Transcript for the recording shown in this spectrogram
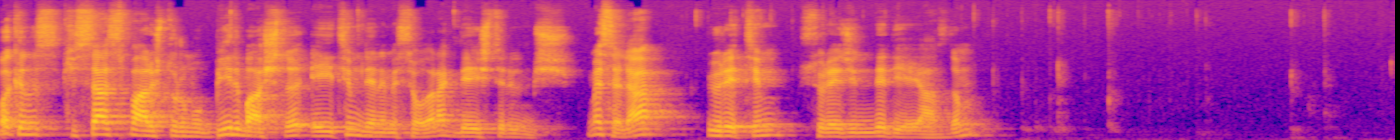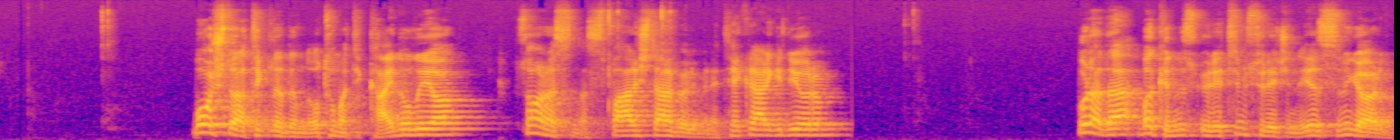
Bakınız kişisel sipariş durumu bir başlığı eğitim denemesi olarak değiştirilmiş. Mesela üretim sürecinde diye yazdım. Boşluğa tıkladığımda otomatik kaydoluyor. Sonrasında siparişler bölümüne tekrar gidiyorum. Burada bakınız üretim sürecinde yazısını gördüm.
